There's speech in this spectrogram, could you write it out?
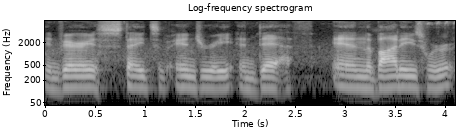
in various states of injury and death, and the bodies were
